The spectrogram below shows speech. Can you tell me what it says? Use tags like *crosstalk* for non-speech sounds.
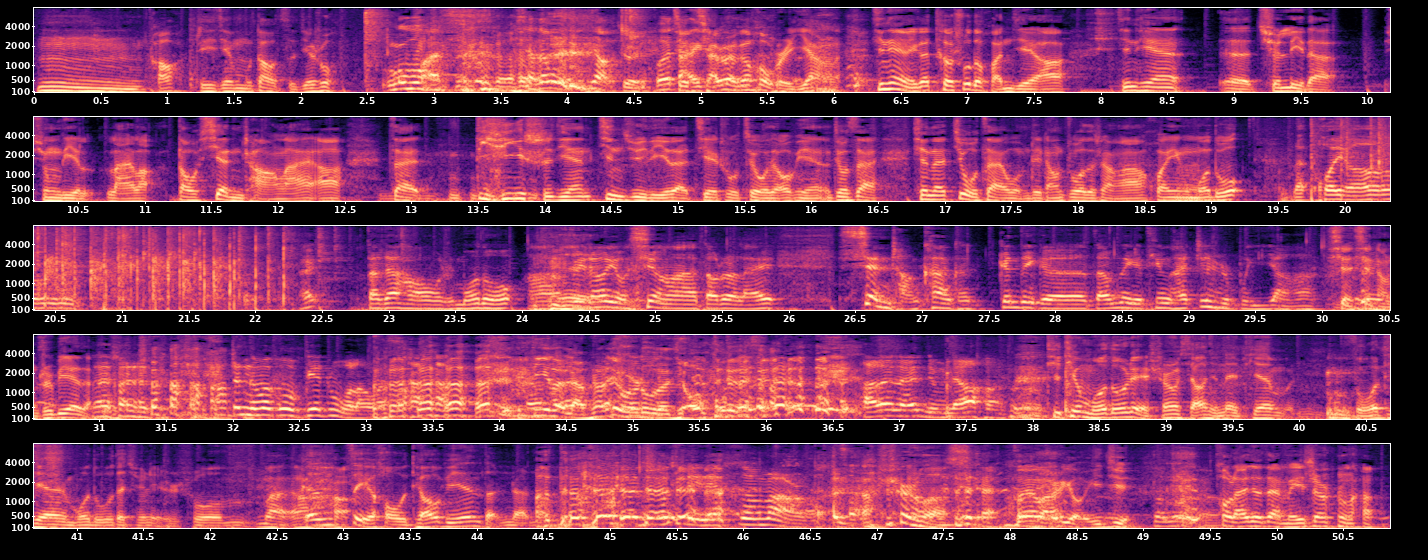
嗯，好，这期节目到此结束。*laughs* 我操，吓得我一跳，对，就我打前面跟后边一样的。*laughs* 今天有一个特殊的环节啊，今天呃群里的兄弟来了，到现场来啊，在第一时间近距离的接触最后调频，就在现在就在我们这张桌子上啊，欢迎魔都。来欢迎。哎，大家好，我是魔都啊，*laughs* 非常有幸啊，到这儿来现场看看，跟那个咱们那个厅还真是不一样啊。现现场直憋哎，的，反正 *laughs* 真他妈给我憋住了，我操！*laughs* 滴了两瓶六十度的酒，*laughs* 好嘞，来你们聊。听听魔都这声，想起那天，昨天魔都在群里是说跟最后调频怎么着的？那天喝冒了，是吗？昨天晚上有一句，后来就再没声了。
